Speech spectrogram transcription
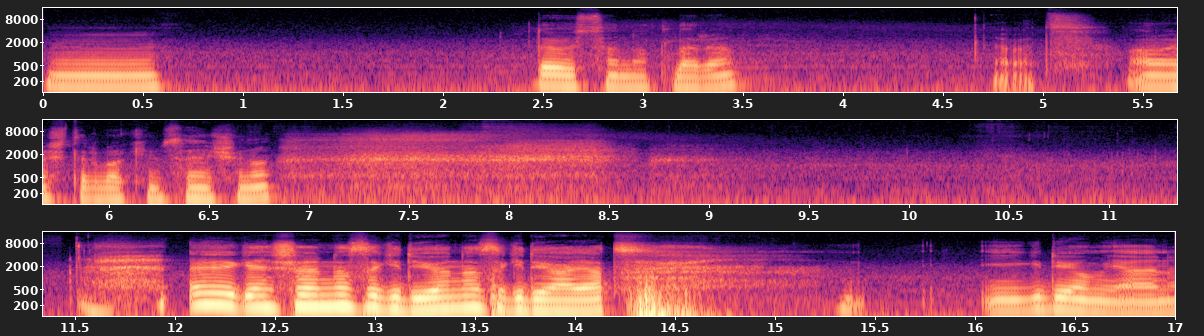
hmm, dövüş sanatları. Evet. Araştır bakayım sen şunu. Ee gençler nasıl gidiyor? Nasıl gidiyor hayat? İyi gidiyor mu yani?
